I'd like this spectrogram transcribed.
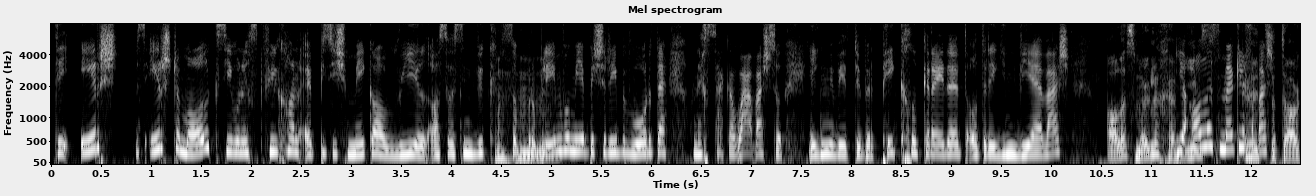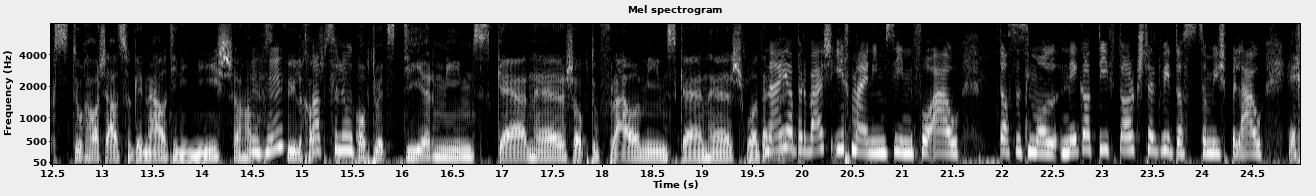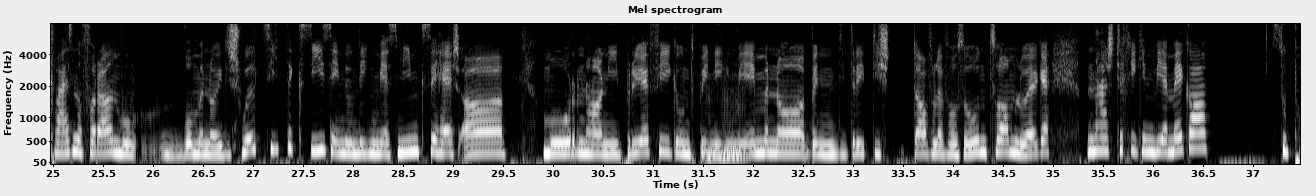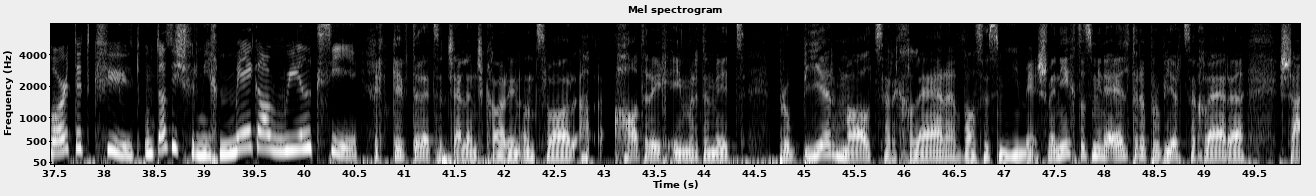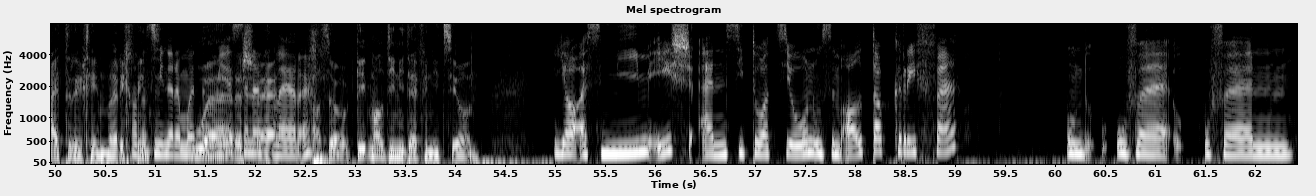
die erste, das erste Mal gewesen, wo ich das Gefühl hatte, etwas ist mega real. Also es sind wirklich mhm. so Probleme von mir beschrieben worden und ich sage, wow, weißt du, so, irgendwie wird über Pickel geredet oder irgendwie, weißt alles Mögliche. Ja, Memes, alles Mögliche. Heutzutage, du kannst auch so genau deine Nische, habe mhm, das Gefühl. Kannst, absolut. Ob du jetzt Tier-Memes gerne hast, ob du Frauen-Memes gerne hast, whatever. Nein, aber weißt, ich meine im Sinn von auch, dass es mal negativ dargestellt wird, dass zum Beispiel auch, ich weiß noch vor allem, wo, wo wir noch in der Schulzeit sind und irgendwie ein Meme gesehen hast, ah, morgen habe ich Prüfung und bin mhm. irgendwie immer noch, bin die dritte Tafel von so und so am schauen, dann hast du dich irgendwie mega supported gefühlt. Und das ist für mich mega real gewesen. Ich gebe dir jetzt eine Challenge, Karin. Und zwar hadere ich immer damit, probier mal zu erklären, was ein Meme ist. Wenn ich das meinen Eltern probiere zu erklären, scheitere ich immer. Ich kann das meiner Mutter müssen erklären. Also, gib mal deine Definition. Ja, ein Meme ist eine Situation aus dem Alltag gegriffen und auf, eine, auf einen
